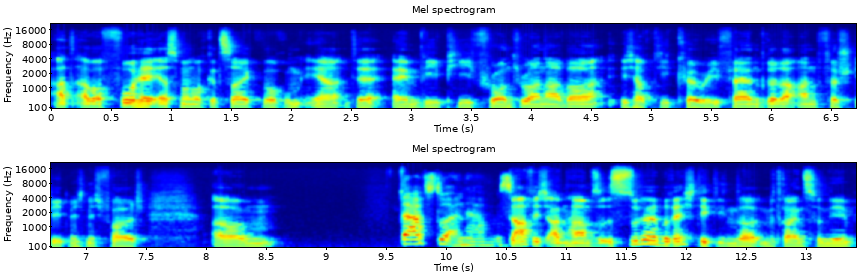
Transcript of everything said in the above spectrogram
hat aber vorher erstmal noch gezeigt, warum er der MVP Frontrunner war. Ich habe die Curry Fanbrille an, versteht mich nicht falsch. Ähm, Darfst du anhaben. Darf ich anhaben, so ist sogar berechtigt, ihn da mit reinzunehmen.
